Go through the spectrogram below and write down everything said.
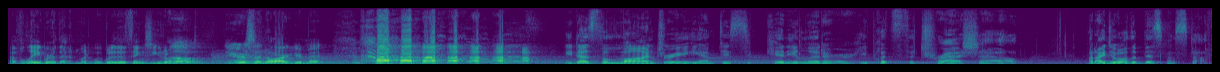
of labor then? What, what are the things you don't oh, want to There's an argument. he does the laundry, he empties the kitty litter, he puts the trash out. But I do all the business stuff.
